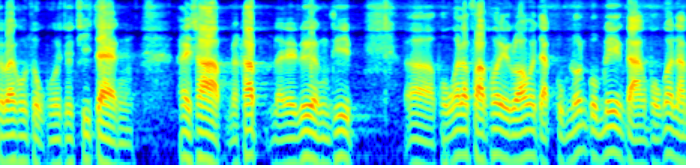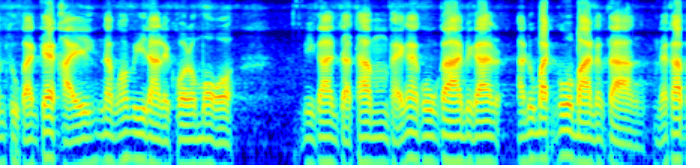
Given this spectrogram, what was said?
สำนักโฆษกคงจะชี้แจงให้ทราบนะครับในเรื่องที่ ผมก็รับฟังข้อเรียกร้องมาจากกลุ่มโน้นกลุ่มนี้ต่างๆ ผมก็นำสู่การแก้ไขนำเข้าพิจารณาในคอรมอมีการจัดทำแผนงานโครงการ มีการอนุมัติงบประมาณต่างๆนะครับ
